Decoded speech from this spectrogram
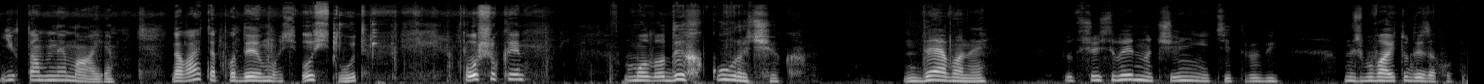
Їх там немає. Давайте подивимось ось тут. Пошуки молодих курочок. Де вони? Тут щось видно чи ні, ці трубі. Вони ж бувають туди заходять.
